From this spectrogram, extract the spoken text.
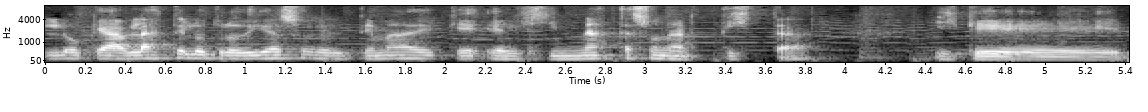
lo que hablaste el otro día sobre el tema de que el gimnasta es un artista y que,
